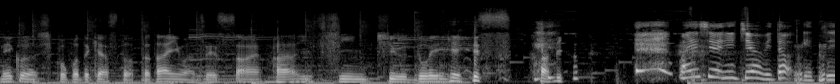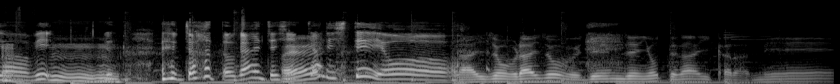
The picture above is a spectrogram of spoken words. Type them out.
猫のしっぽポッドキャスト、ただいま絶賛配信中です。ありが毎週日曜日と月曜日。ちょっとガンちゃんしっかりしてよ。大丈夫、大丈夫。全然酔ってないからね。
